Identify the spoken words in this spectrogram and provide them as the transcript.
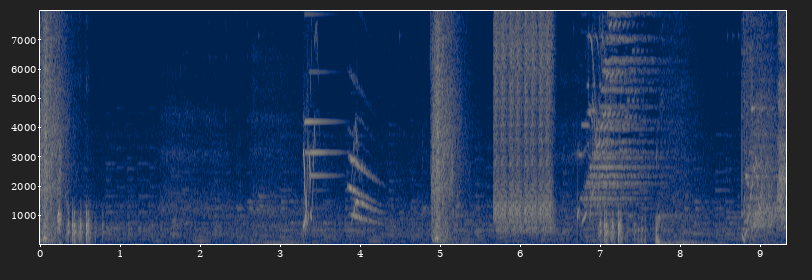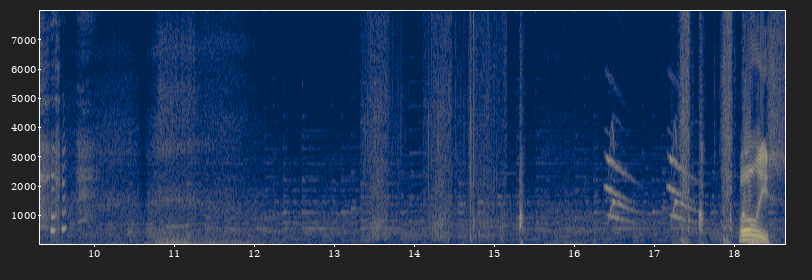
Holy sh...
